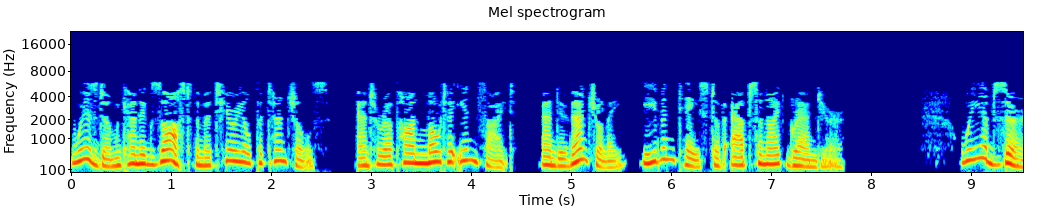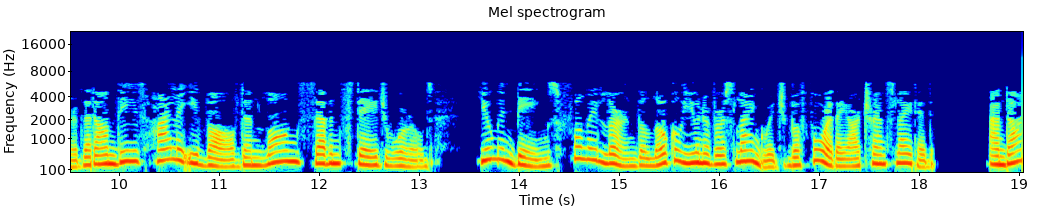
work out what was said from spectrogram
wisdom can exhaust the material potentials, enter upon mota insight, and eventually even taste of absonite grandeur. We observe that on these highly evolved and long seventh stage worlds, human beings fully learn the local universe language before they are translated, and I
